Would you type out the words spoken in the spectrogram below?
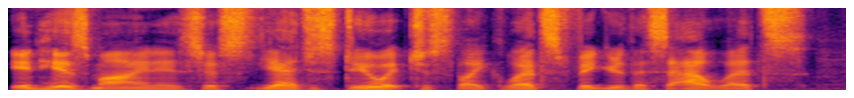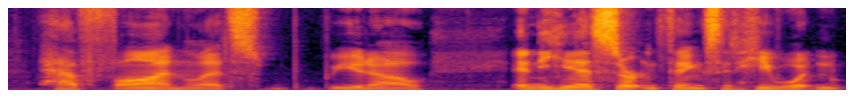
in his mind it's just yeah, just do it. Just like let's figure this out. Let's have fun. Let's you know. And he has certain things that he wouldn't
